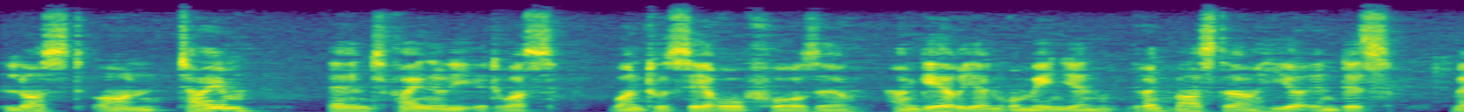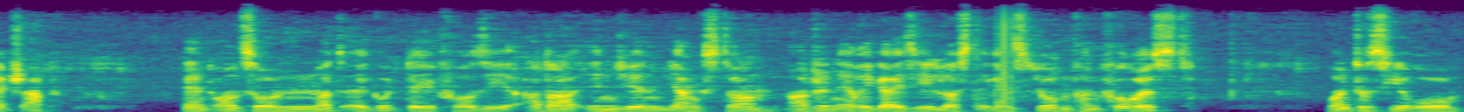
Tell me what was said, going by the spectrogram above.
lost on time and finally it was 1 to 0 for the Hungarian-Romanian Grandmaster here in this matchup. And also not a good day for the other Indian youngster. Arjun Erigaisi lost against Jordan van Foreest. 1 to 0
